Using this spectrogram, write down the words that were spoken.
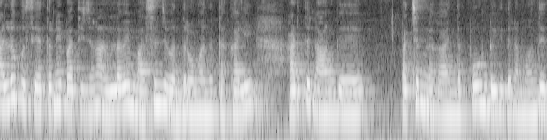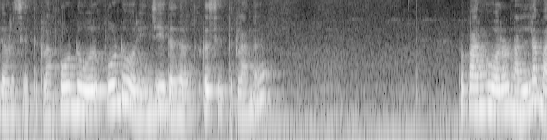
கல்லுப்பு சேர்த்தோன்னே பார்த்திங்கன்னு சொன்னால் நல்லாவே மசிஞ்சு வந்துடுவோங்க அந்த தக்காளி. அடுத்து நான்கு பச்சை மிளகாய் இந்த பூண்டு இதை நம்ம வந்து இதோட சேர்த்துக்கலாம். பூண்டு ஒரு பூண்டு ஒரு இஞ்சி இதை இதோட சேர்த்துக்கலாங்க. இப்போ பாருங்கள் ஓரளவு நல்லா ம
